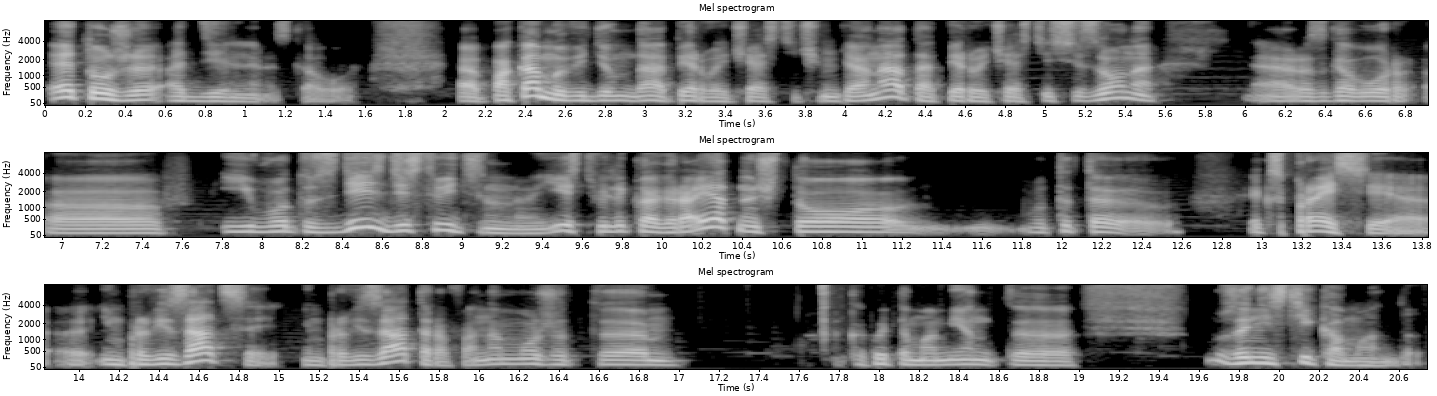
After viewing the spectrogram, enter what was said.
это уже отдельный разговор. А пока мы ведем, да, первой части чемпионата, первой части сезона, э, разговор. И вот здесь действительно есть велика вероятность, что вот это экспрессия э, импровизации, импровизаторов, она может эм, в какой-то момент э, ну, занести команду,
